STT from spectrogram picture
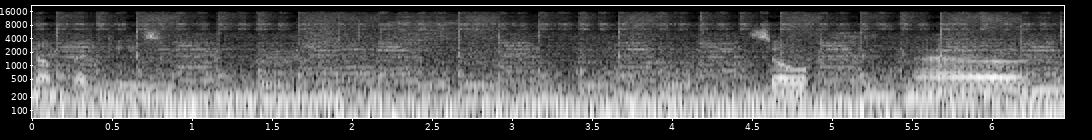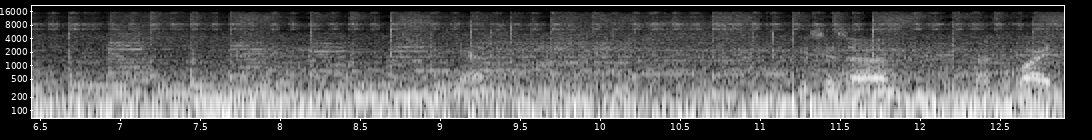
numpad keys so um, yeah this is a, a quite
